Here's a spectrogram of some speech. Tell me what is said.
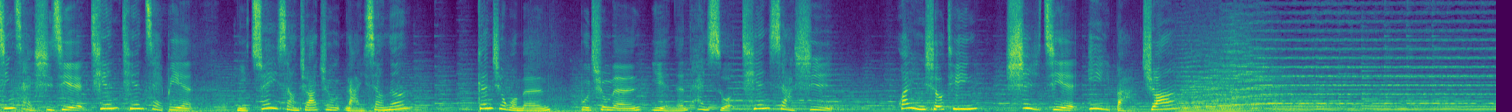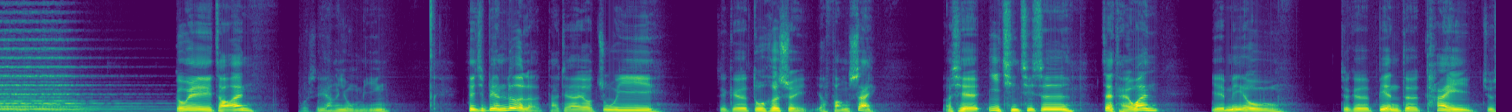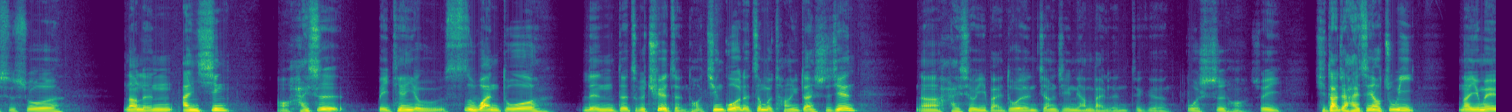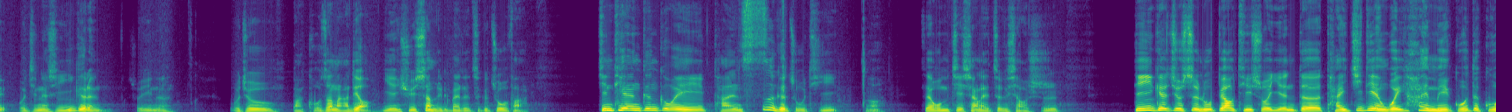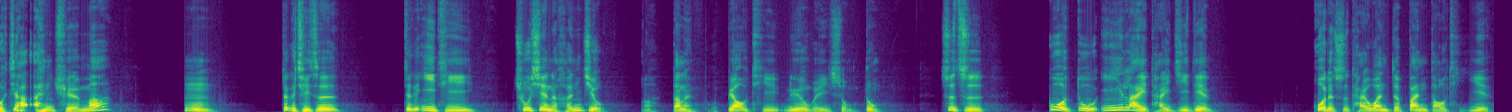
精彩世界天天在变，你最想抓住哪一项呢？跟着我们不出门也能探索天下事，欢迎收听《世界一把抓》。各位早安，我是杨永明。天气变热了，大家要注意这个多喝水，要防晒。而且疫情其实，在台湾也没有这个变得太，就是说让人安心哦，还是每天有四万多人的这个确诊哦。经过了这么长一段时间，那还是有一百多人，将近两百人这个过世哈。所以，请大家还是要注意。那因为我今天是一个人，所以呢，我就把口罩拿掉，延续上个礼拜的这个做法。今天跟各位谈四个主题啊。在我们接下来这个小时，第一个就是如标题所言的，台积电危害美国的国家安全吗？嗯，这个其实这个议题出现了很久啊。当然，标题略为耸动，是指过度依赖台积电，或者是台湾的半导体业，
